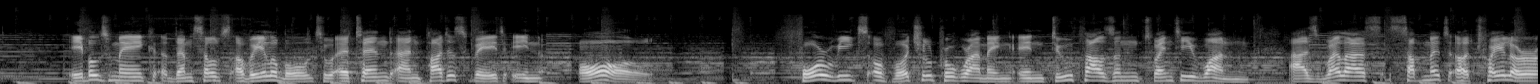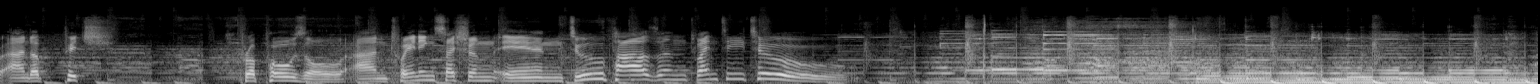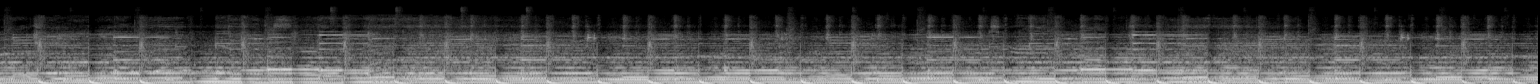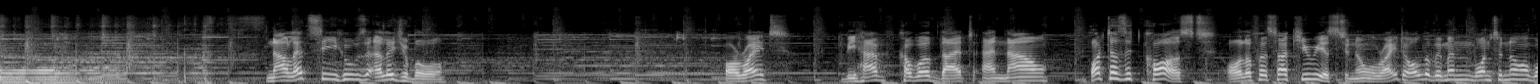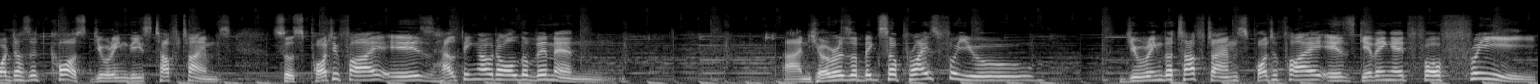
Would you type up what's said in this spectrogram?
able to make themselves available to attend and participate in all four weeks of virtual programming in 2021, as well as submit a trailer and a pitch proposal and training session in 2022. Now let's see who's eligible. Alright, we have covered that, and now what does it cost? All of us are curious to know, right? All the women want to know what does it cost during these tough times. So Spotify is helping out all the women. And here is a big surprise for you. During the tough times, Spotify is giving it for free.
